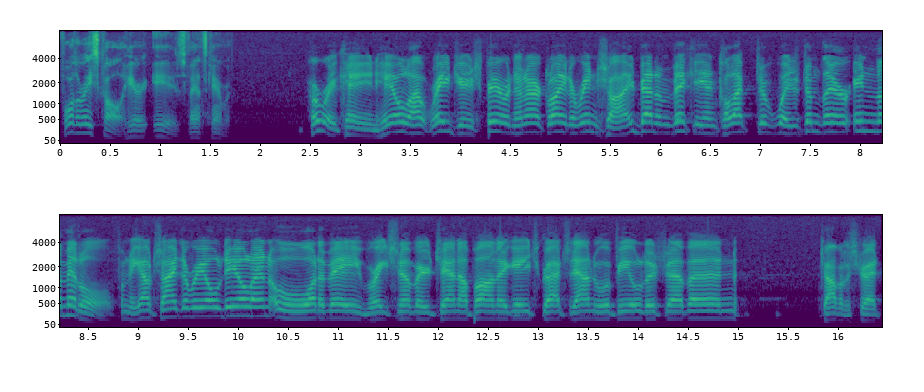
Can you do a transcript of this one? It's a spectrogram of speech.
for the race call. Here is Vance Cameron. Hurricane Hill, Outrageous Spirit, and Arclight are inside. Bedham Vicky and Collective Wisdom, they're in the middle. From the outside, the real deal, and oh, what a babe. Race number 10 up on the gate, scratch down to a field of seven. Top of the stretch.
